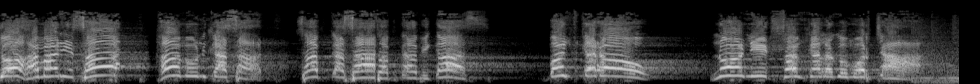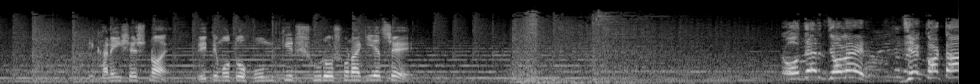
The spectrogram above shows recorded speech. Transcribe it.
जो हमारे সাথ হাম উনকা সাথ সবকা সাথ সবকা বিকাশ বন্ধ করো নো নিড সংখ্যালঘু মোর্চা এখানেই শেষ নয়। রীতিমতো হুমকির সুরও শোনা গিয়েছে। ওদের দলের যে কটা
